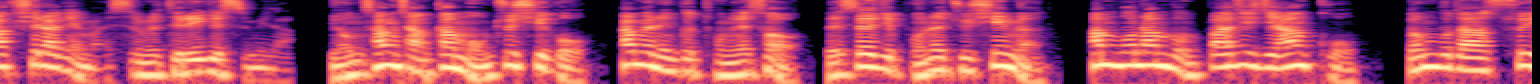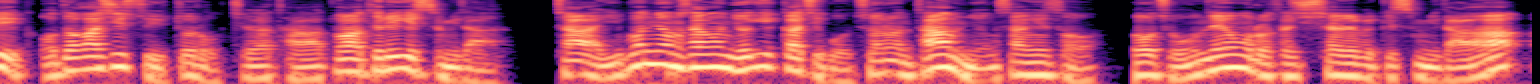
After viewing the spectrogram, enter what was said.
확실하게 말씀을 드리겠습니다. 영상 잠깐 멈추시고 참여 링크 통해서 메시지 보내주시면 한 분 한 분 빠지지 않고 전부 다 수익 얻어가실 수 있도록 제가 다 도와드리겠습니다. 자 이번 영상은 여기까지고 저는 다음 영상에서 더 좋은 내용으로 다시 찾아뵙겠습니다.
